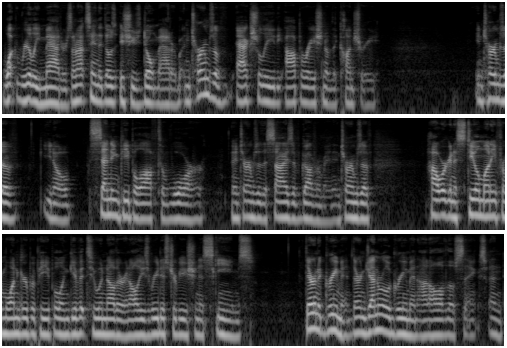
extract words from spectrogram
what really matters. I'm not saying that those issues don't matter, but in terms of actually the operation of the country, in terms of, you know, sending people off to war, in terms of the size of government, in terms of how we're going to steal money from one group of people and give it to another and all these redistributionist schemes. They're in agreement. They're in general agreement on all of those things. And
